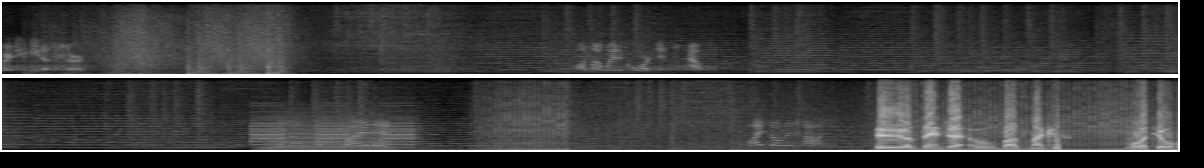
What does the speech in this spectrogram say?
Where do you need us, sir? My way to coordinates. Out. Flying in. Flight zone is hot. Ő, az danger... Ú, bazd meg. Volt jó.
